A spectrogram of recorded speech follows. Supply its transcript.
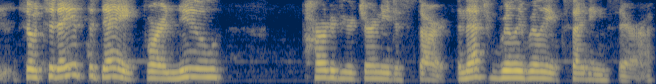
so today is the day for a new part of your journey to start. And that's really, really exciting, Sarah.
